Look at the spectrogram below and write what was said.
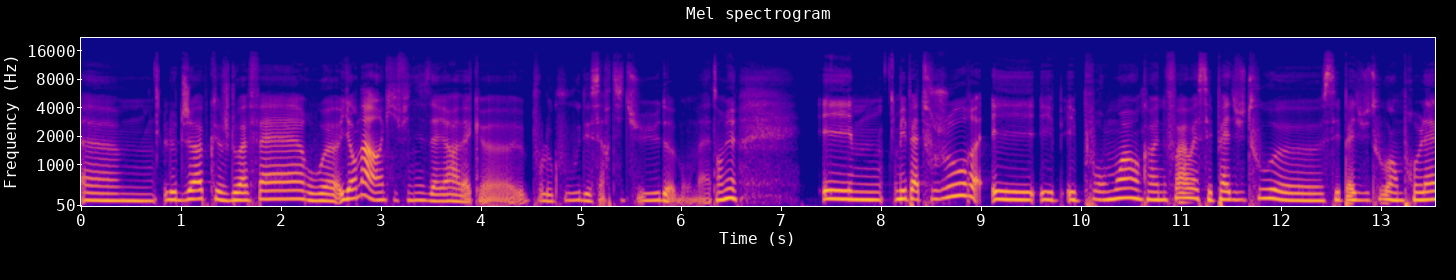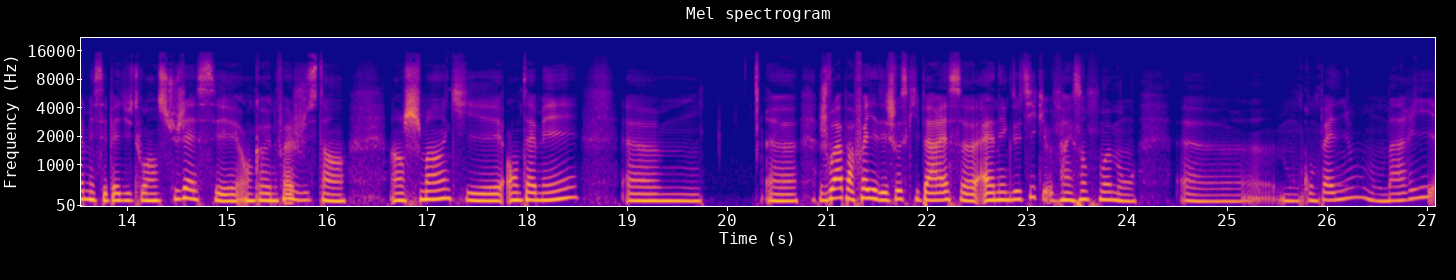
euh, le job que je dois faire ou euh, il y en a hein, qui finissent d'ailleurs avec pour le coup des certitudes. Bon bah tant mieux. Et, mais pas toujours. Et, et, et, pour moi, encore une fois, ouais, c'est pas du tout, c'est pas du tout un problème et c'est pas du tout un sujet. C'est encore une fois juste un, un chemin qui est entamé. Euh, euh, je vois parfois il y a des choses qui paraissent euh, anecdotiques. Par exemple, moi, mon, euh, mon compagnon, mon mari,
